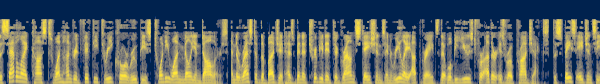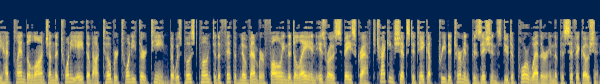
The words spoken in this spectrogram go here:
The satellite costs 153 crore rupees $21 million and the rest of the budget has been attributed to ground stations and relay upgrades that will be used for other ISRO projects. The space agency had planned the launch on the 28th of October 2013 but was postponed to the 5th of November following the delay in ISRO's spacecraft tracking ships to take up predetermined positions due to poor weather in the Pacific Ocean.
